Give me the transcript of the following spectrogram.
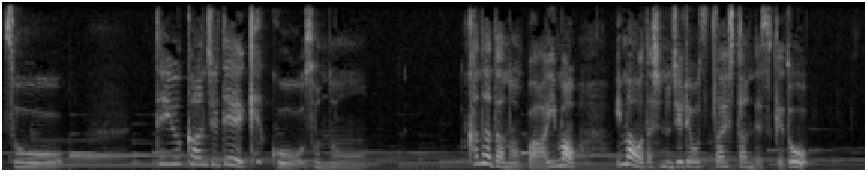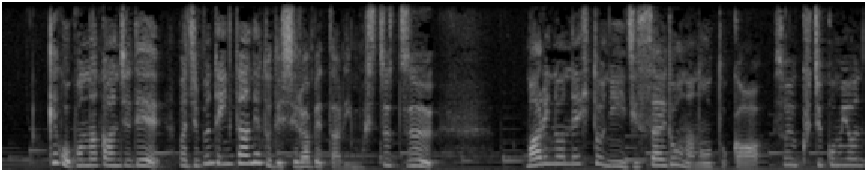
そうっていう感じで結構そのカナダの場合今今私の事例をお伝えしたんですけど結構こんな感じで、まあ、自分でインターネットで調べたりもしつつ周りのね人に実際どうなの？とかそういう口コミをね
